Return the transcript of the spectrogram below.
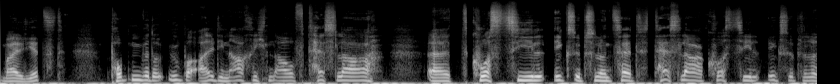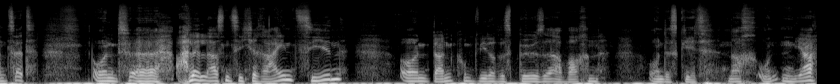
weil jetzt poppen wieder überall die Nachrichten auf. Tesla, äh, Kursziel XYZ, Tesla, Kursziel XYZ. Und äh, alle lassen sich reinziehen. Und dann kommt wieder das böse Erwachen und es geht nach unten. Ja,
